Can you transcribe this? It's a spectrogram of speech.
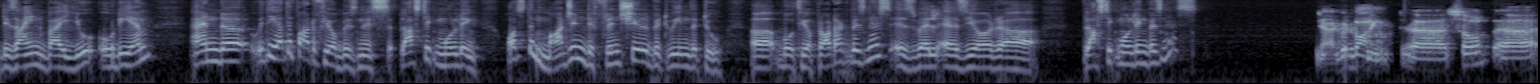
designed by you, ODM, and uh, with the other part of your business, plastic molding, what's the margin differential between the two, uh, both your product business as well as your uh, plastic molding business? Yeah, good morning. Uh, so, uh,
